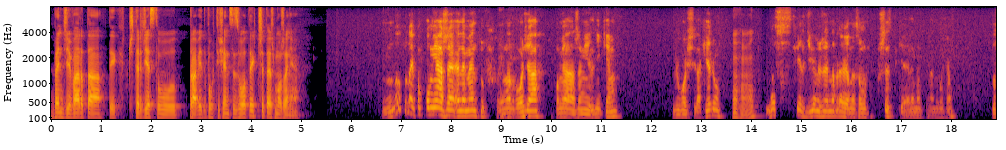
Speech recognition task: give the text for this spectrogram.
będzie warta tych 40 prawie 2000 zł, czy też może nie? No tutaj po pomiarze elementów nadwozia, pomiarze miernikiem, grubości lakieru, Mhm. no stwierdziłem, że naprawione są wszystkie elementy nadwozia. No,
